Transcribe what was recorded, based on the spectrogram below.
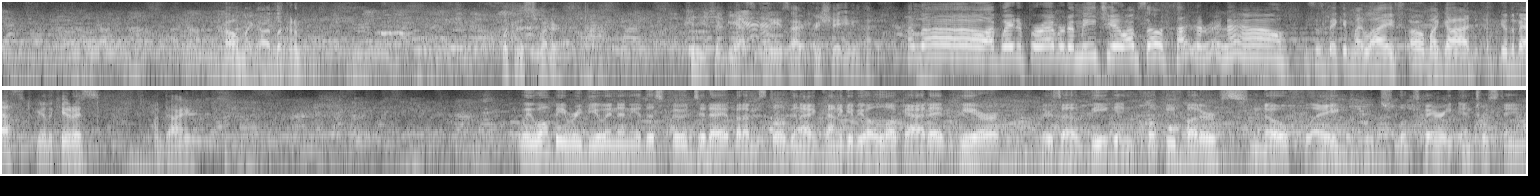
Oh, my God. Look at him. Look at his sweater. Can you say yes, please? I appreciate you. That. Hello, I've waited forever to meet you. I'm so excited right now. This is making my life. Oh my God, you're the best. You're the cutest. I'm dying. We won't be reviewing any of this food today, but I'm still going to kind of give you a look at it here. There's a vegan cookie butter snowflake, which looks very interesting.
